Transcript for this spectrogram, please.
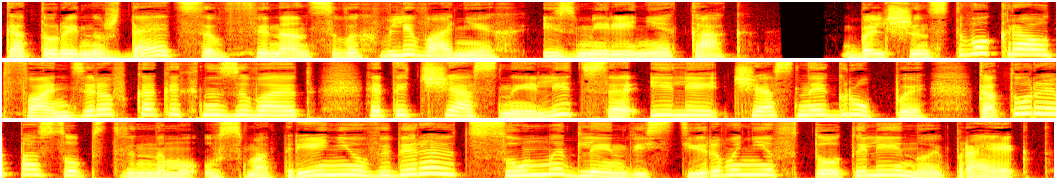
который нуждается в финансовых вливаниях, измерение как. Большинство краудфандеров, как их называют, это частные лица или частные группы, которые по собственному усмотрению выбирают суммы для инвестирования в тот или иной проект.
